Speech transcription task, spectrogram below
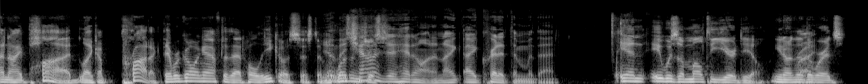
an, an iPod like a product. They were going after that whole ecosystem. Yeah, it they wasn't challenged just it head on, and I, I credit them with that. and it was a multi-year deal. You know, in other words,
